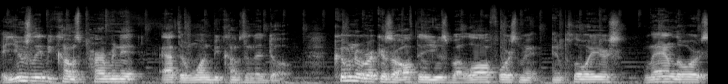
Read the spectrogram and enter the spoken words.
It usually becomes permanent after one becomes an adult. Criminal records are often used by law enforcement, employers, landlords,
